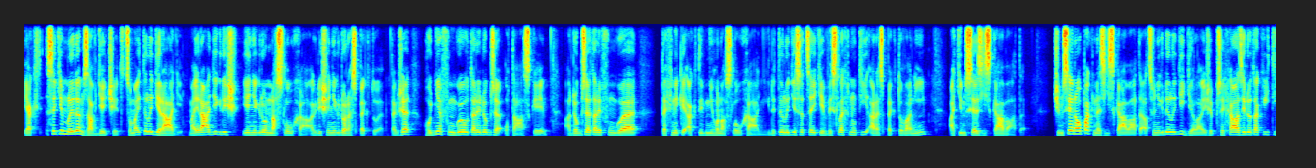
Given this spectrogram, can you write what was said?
Jak se těm lidem zavděčit? Co mají ty lidi rádi? Mají rádi, když je někdo naslouchá a když je někdo respektuje. Takže hodně fungují tady dobře otázky a dobře tady funguje techniky aktivního naslouchání, kdy ty lidi se cítí vyslechnutý a respektovaný a tím si je získáváte. Čím si je naopak nezískáváte a co někdy lidi dělají, že přechází do takové té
